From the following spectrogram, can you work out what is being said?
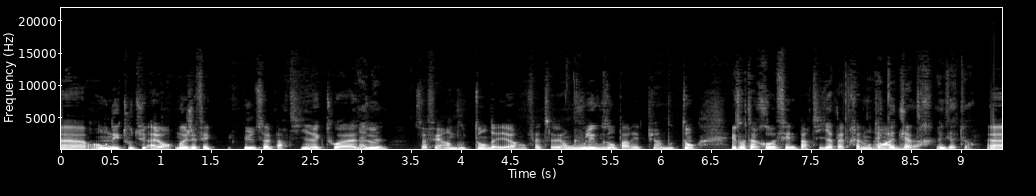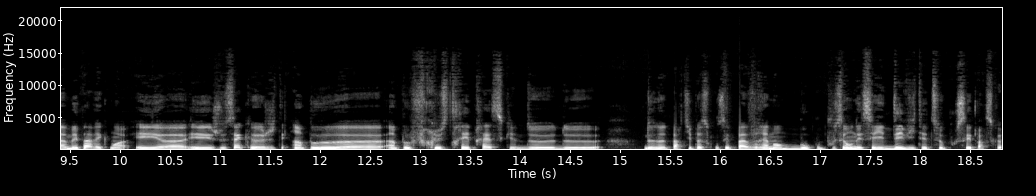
Euh, on est tout de suite. Alors moi j'ai fait une seule partie avec toi à, À deux. deux. Ça fait un bout de temps d'ailleurs. En fait, Euh, on voulait vous en parler depuis un bout de temps. Et toi, t'as refait une partie il y a pas très longtemps à quatre Exactement. Euh, mais pas avec moi. Et, euh, et je sais que j'étais un peu, euh, un peu frustré presque de, de, de notre partie parce qu'on s'est pas vraiment beaucoup poussé. On essayait d'éviter de se pousser parce que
